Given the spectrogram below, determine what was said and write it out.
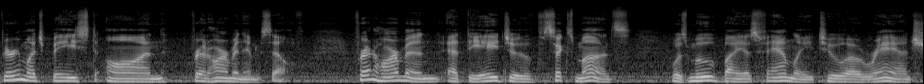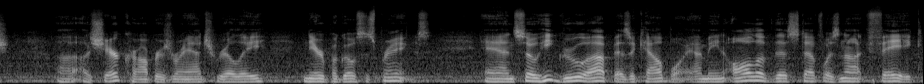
very much based on Fred Harman himself. Fred Harman, at the age of six months, was moved by his family to a ranch, uh, a sharecropper's ranch, really, near Pagosa Springs. And so he grew up as a cowboy. I mean, all of this stuff was not fake.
